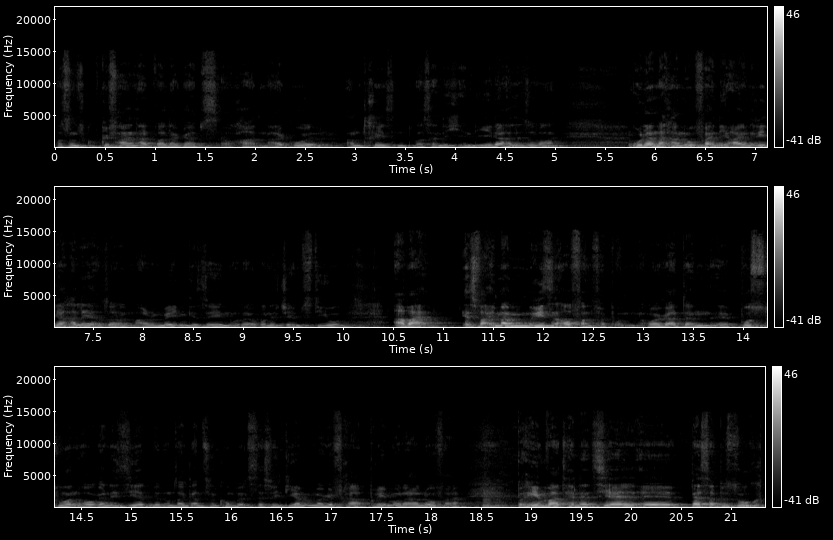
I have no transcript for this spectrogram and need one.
was uns gut gefallen hat, weil da gab es auch harten Alkohol am Tresen, was ja nicht in jeder Halle so war. Oder nach Hannover in die Eilenriederhalle, also Iron Maiden gesehen oder Ronnie James Dio. Aber es war immer mit einem riesen Aufwand verbunden. Holger hat dann äh, Bustouren organisiert mit unseren ganzen Kumpels, deswegen die haben immer gefragt, Bremen oder Hannover. Mhm. Bremen war tendenziell äh, besser besucht,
